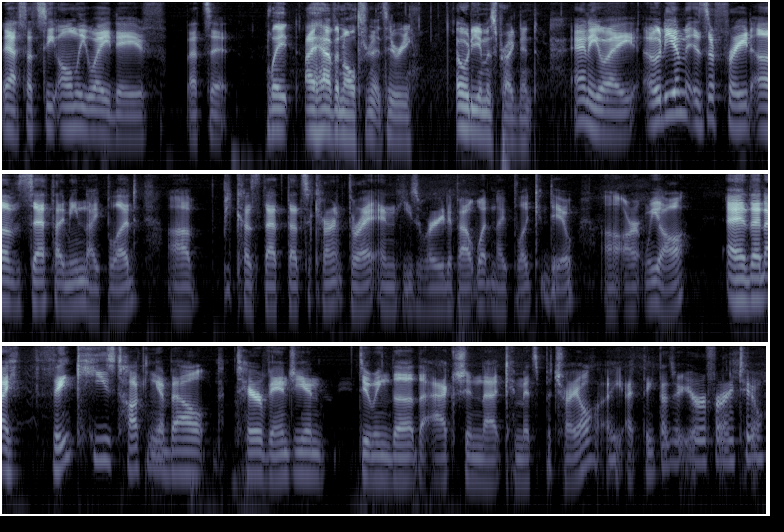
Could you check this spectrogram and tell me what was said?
Yes, that's the only way, Dave. That's it. Wait, I have an alternate theory. Odium is pregnant. Anyway, Odium is afraid of Szeth, I mean Nightblood, uh, because that that's a current threat, and he's worried about what Nightblood can do. Uh, aren't we all? And then I think he's talking about Taravangian doing the the action that commits betrayal. I, I think that's what you're referring to.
